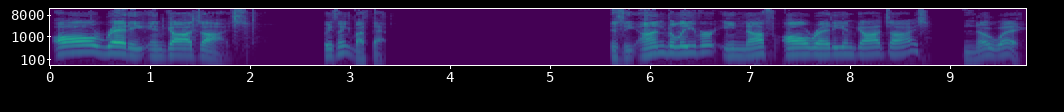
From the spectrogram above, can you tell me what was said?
already in God's eyes. What do you think about that? Is the unbeliever enough already in God's eyes? No way.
